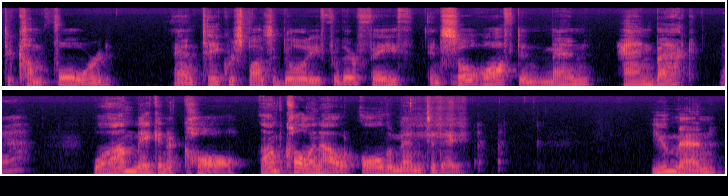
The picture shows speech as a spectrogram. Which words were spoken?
to come forward and take responsibility for their faith, and so mm. often men hang back. Yeah? Well, I'm making a call. I'm calling out all the men today. You men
